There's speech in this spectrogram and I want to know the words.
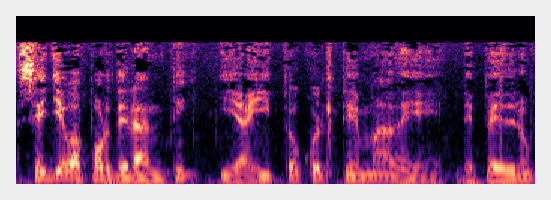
se lleva por delante, y ahí toco el tema de, de Pedro,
